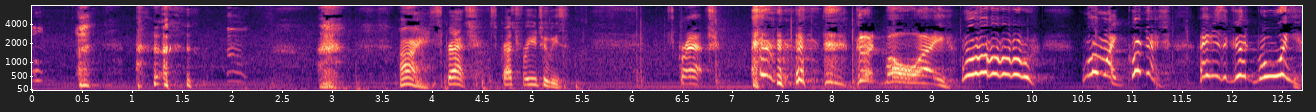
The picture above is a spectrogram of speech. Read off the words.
Oh. All right, scratch. Scratch for you YouTubies. Scratch. good boy. Woo! Oh my goodness. He's a good boy.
